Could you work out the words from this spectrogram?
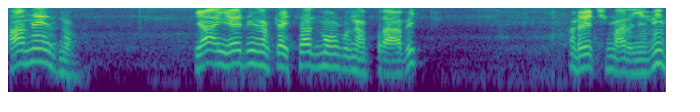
A ne znam. Ja jedino kaj sad mogu napravit, reći Marini,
